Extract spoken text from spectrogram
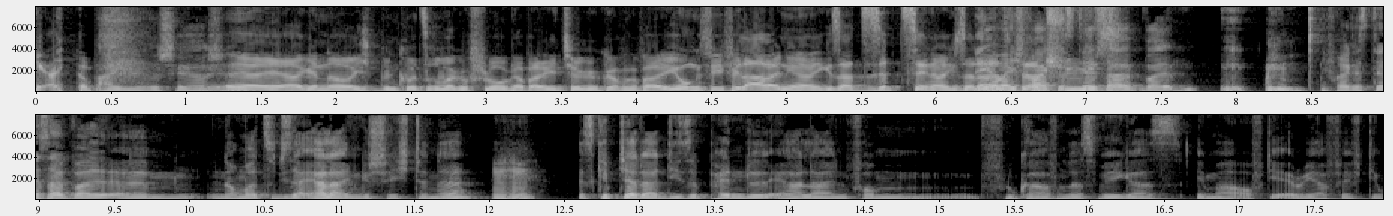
Ja, ich hab, Eigene Recherche. Ja, ja, genau. Ich bin kurz rüber geflogen, habe an die Tür geklopft und gefragt, Jungs, wie viele arbeiten hier? Habe ich gesagt, 17. Habe ich gesagt, nee, aber ich frage das deshalb, weil ich frage das deshalb, weil ähm, nochmal zu dieser Airline-Geschichte, ne? Mhm es gibt ja da diese Pendel-Airline vom Flughafen Las Vegas immer auf die Area 51,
